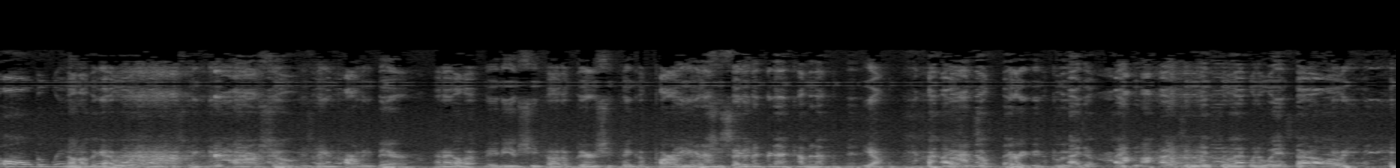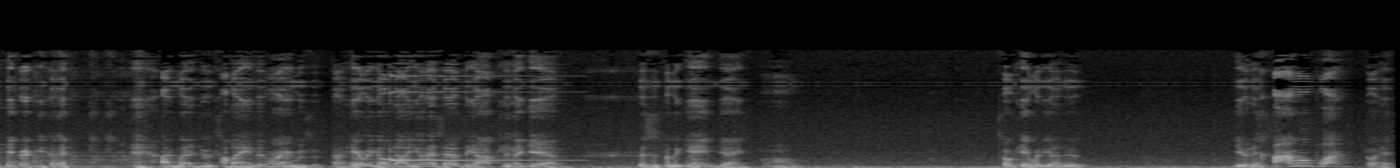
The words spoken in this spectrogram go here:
all the way. No, no, the guy we're working with this week on our show is named Parley Bear. And I Oh. thought maybe if she thought of bear, she'd think of Parley, and if she said it, for not coming up with it. yeah. I, It was a think very good clue. I don't. I think. I should we just throw that one away and start all over. I'm glad you explained it. Sorry, now. was it- Uh, here we go. Now Eunice has the option again. This is for the game, gang. Mm. Okay, what are you gonna do? Eunice, I'm gonna play. go ahead.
